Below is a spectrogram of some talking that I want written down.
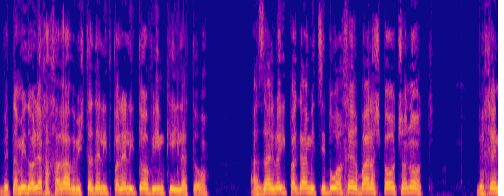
ותמיד הולך אחריו ומשתדל להתפלל איתו ועם קהילתו, אזי לא ייפגע מציבור אחר בעל השפעות שונות, וכן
